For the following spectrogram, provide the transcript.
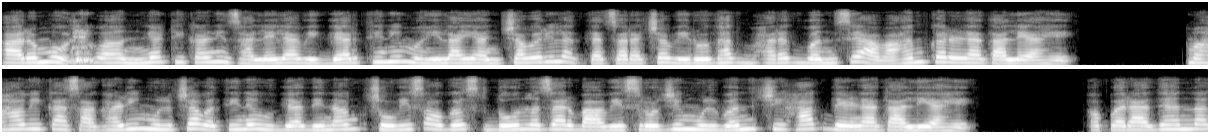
आरमोल व अन्य ठिकाणी झालेल्या विद्यार्थिनी महिला यांच्यावरील अत्याचाराच्या विरोधात भारत बंदचे आवाहन करण्यात आले आहे. महाविकास आघाडी मूलच्या वतीने उद्या दिनांक चोवीस ऑगस्ट दोन हजार बावीस रोजी मूलबंदची हाक देण्यात आली आहे. अपराध्यांना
